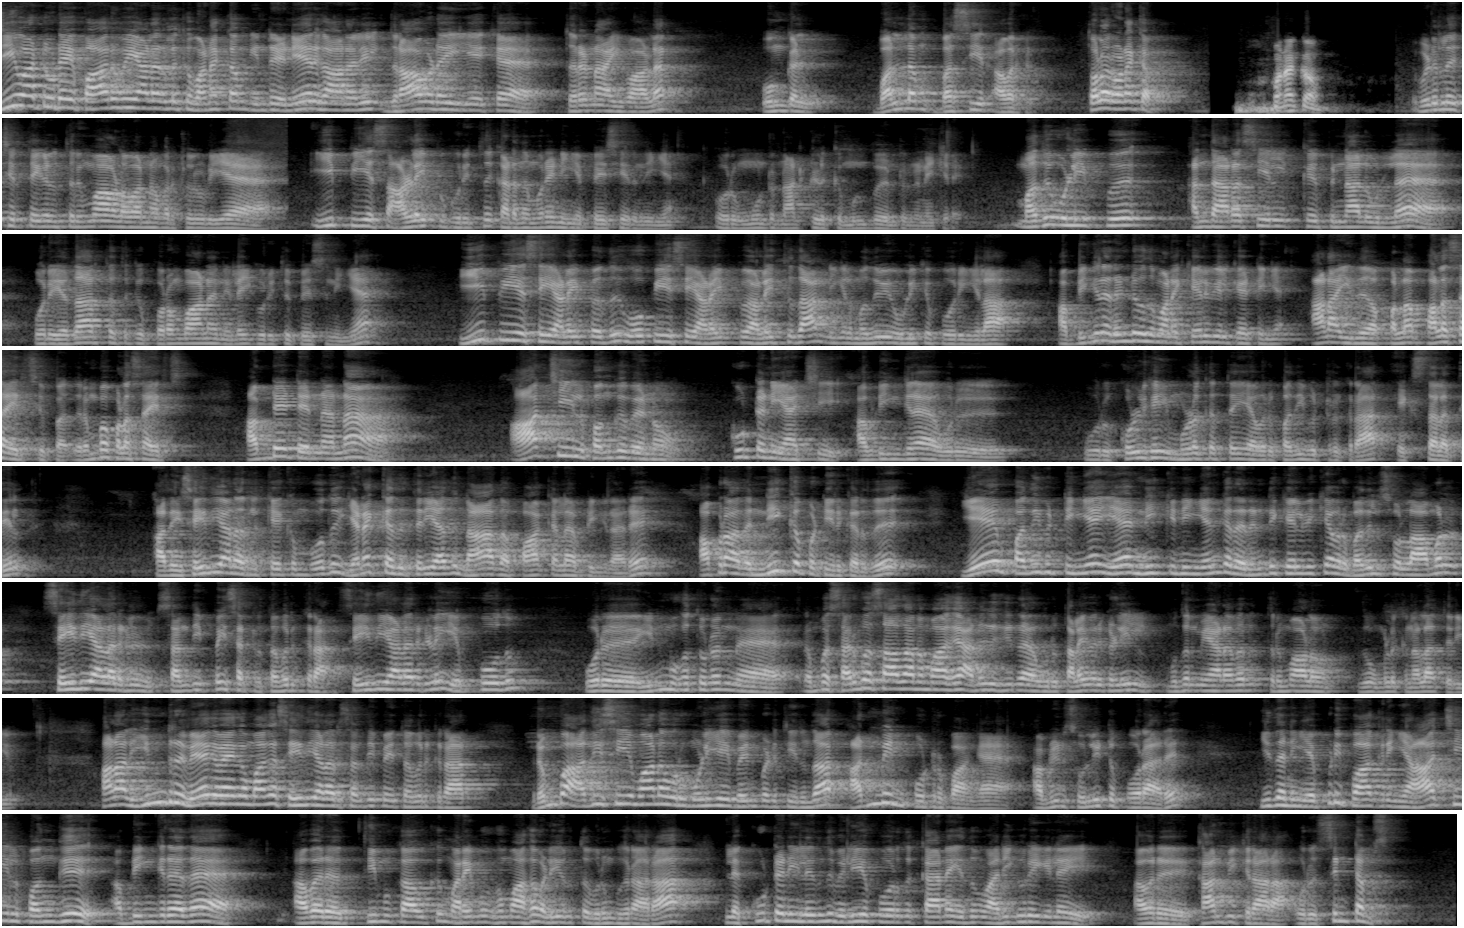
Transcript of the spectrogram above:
Jeeva today பார்வையாளர்களுக்கு வணக்கம். இன்றைய நேர்காணலில் திராவிட இயக்க திறனாய்வாளர் உங்கள் வல்லம் பசீர் அவர்கள். தொடர் வணக்கம். வணக்கம். விடுதலை சிறுத்தைகள் திருமாவளவன் அவர்களுடைய இபிஎஸ் அழைப்பு குறித்து கடந்த முறை நீங்கள் பேசியிருந்தீங்க. ஒரு மூன்று நாட்களுக்கு முன்பு என்று நினைக்கிறேன். மது ஒழிப்பு அந்த அரசியலுக்கு பின்னால் உள்ள ஒரு யதார்த்தத்துக்கு புறம்பான நிலை குறித்து பேசுனீங்க. இபிஎஸ்ஐ அழைப்பது ஓபிஎஸ்ஐ அழைப்பு அழைத்து தான் நீங்கள் மதுவை ஒழிக்க போறீங்களா? அப்படிங்கிற ரெண்டு விதமான கேள்விகள் கேட்டீங்க. ஆனால் இது அப்போல்லாம் பழசாயிருச்சு இப்போ. ரொம்ப பழசாயிருச்சு. அப்டேட் என்னன்னா ஆட்சியில் பங்கு வேணும் கூட்டணி ஆட்சி அப்படிங்கிற ஒரு ஒரு கொள்கை முழக்கத்தை அவர் பதிவிட்டிருக்கிறார் எக்ஸ் தளத்தில் அதை செய்தியாளர்கள் கேட்கும்போது எனக்கு அது தெரியாது நான் அதை பார்க்கல அப்படிங்கிறாரு. அப்புறம் அதை நீக்கப்பட்டிருக்கிறது. ஏன் பதிவிட்டீங்க ஏன் நீக்கினீங்கிற ரெண்டு கேள்விக்கு அவர் பதில் சொல்லாமல் செய்தியாளர்கள் சந்திப்பை சற்று தவிர்க்கிறார். செய்தியாளர்களை எப்போதும் ஒரு இன்முகத்துடன் ரொம்ப சர்வசாதாரணமாக அணுகுகிற ஒரு தலைவர்களில் முதன்மையானவர் திருமாவளவன். இது உங்களுக்கு நல்லா தெரியும். ஆனால் இன்று வேக வேகமாக செய்தியாளர் சந்திப்பை தவிர்க்கிறார். ரொம்ப அதிசயமான ஒரு மொழியை பயன்படுத்தி இருந்தார். அட்மின் போட்டிருப்பாங்க அப்படின்னு சொல்லிட்டு போகிறாரு இதை நீங்கள் எப்படி பார்க்குறீங்க? ஆட்சியில் பங்கு அப்படிங்கிறத அவர் திமுகவுக்கு மறைமுகமாக வலியுறுத்த விரும்புகிறாரா? இல்லை கூட்டணியிலிருந்து வெளியே போகிறதுக்கான எதுவும் அறிகுறிகளை அவர் காண்பிக்கிறாரா? ஒரு சிம்டம்ஸ்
